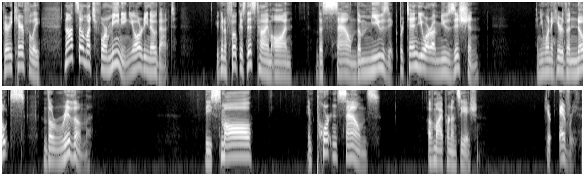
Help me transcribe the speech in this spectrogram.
very carefully. Not so much for meaning, you already know that. You're going to focus this time on the sound, the music. Pretend you are a musician and you want to hear the notes, the rhythm, the small, important sounds of my pronunciation. Hear everything.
